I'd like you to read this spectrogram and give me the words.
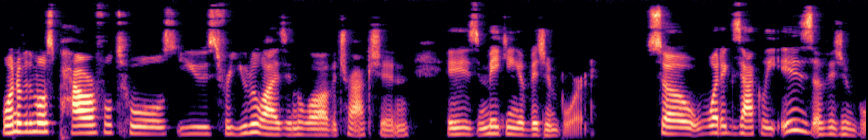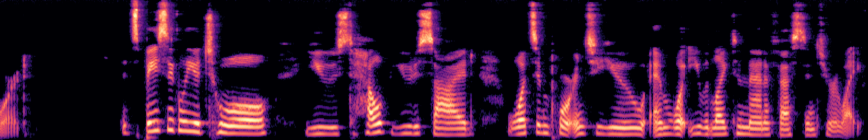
One of the most powerful tools used for utilizing the law of attraction is making a vision board. So, what exactly is a vision board? It's basically a tool used to help you decide what's important to you and what you would like to manifest into your life,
